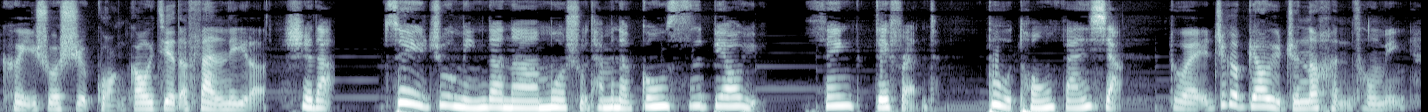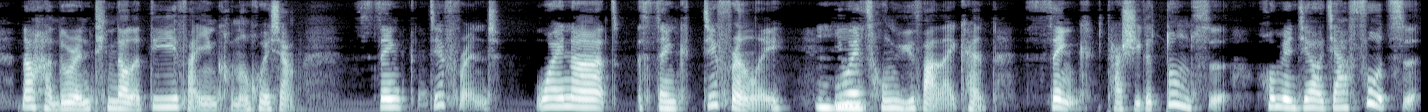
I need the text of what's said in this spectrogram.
可以说是广告界的范例了。是的，最著名的呢，莫属他们的公司标语 “Think Different”，不同凡响。对，这个标语真的很聪明。那很多人听到的第一反应可能会想，Think different，Why not think differently？、嗯、因为从语法来看，think 它是一个动词，后面就要加副词，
